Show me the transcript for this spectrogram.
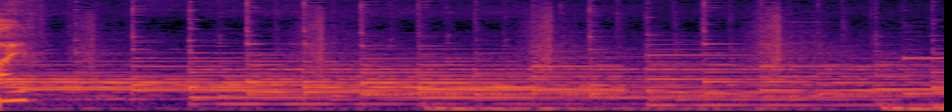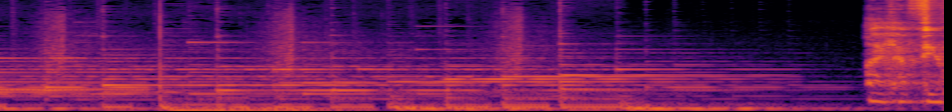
आई आई लव यू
